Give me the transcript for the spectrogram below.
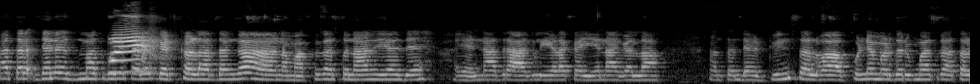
ಆ ಥರ ಜನದ ಮಾತುಗಳು ತಲೆ ಕೆಟ್ಕೊಳ್ಳಾರ್ದಂಗೆ ನಮ್ಮ ಅಕ್ಕಗಂತೂ ನಾನು ಹೇಳಿದೆ. ಹೆಣ್ಣಾದ್ರೆ ಆಗಲಿ ಹೇಳಕ್ಕ ಏನಾಗಲ್ಲ. ಅಂತಂದೇಳಿ ಟ್ವಿನ್ಸ್ ಅಲ್ವಾ, ಪುಣ್ಯ ಮಾಡಿದವ್ರಿಗೆ ಮಾತ್ರ ಆ ಥರ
